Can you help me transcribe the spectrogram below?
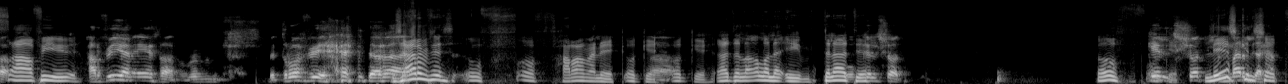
إيثر. آه في حرفيا إيثر. بتروح فيه مش؟ عارف أوف أوف حرام عليك. أوكي آه. أوكي. هذا لا الله لئيم ثلاثة. وكل شوت. أوف كل okay. shot ليش كل. shot؟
